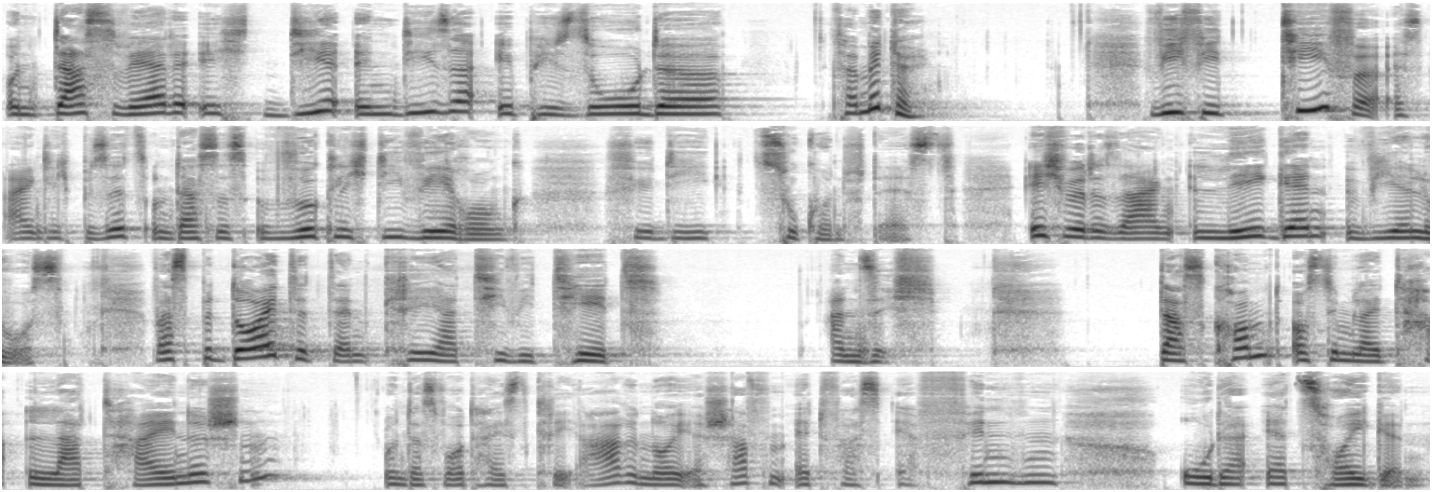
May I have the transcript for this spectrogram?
und das werde ich dir in dieser Episode vermitteln. Wie viel Tiefe es eigentlich besitzt und dass es wirklich die Währung für die Zukunft ist. Ich würde sagen, legen wir los. Was bedeutet denn Kreativität an sich? Das kommt aus dem Lateinischen und das Wort heißt creare, neu erschaffen, etwas erfinden oder erzeugen.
